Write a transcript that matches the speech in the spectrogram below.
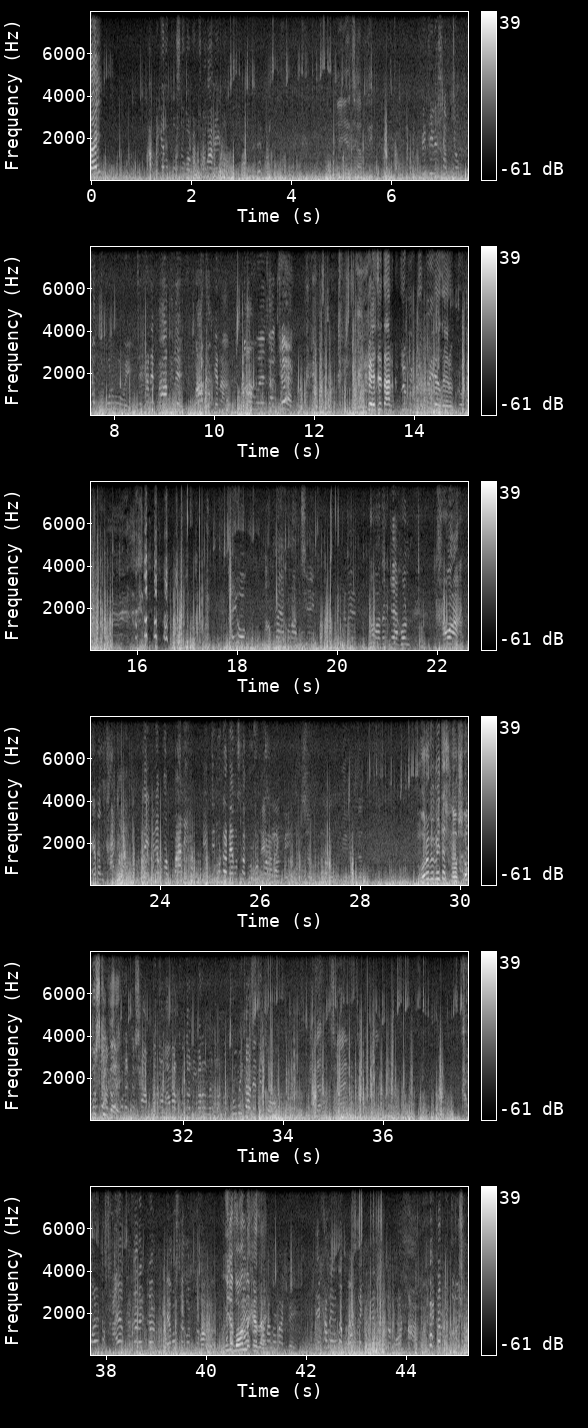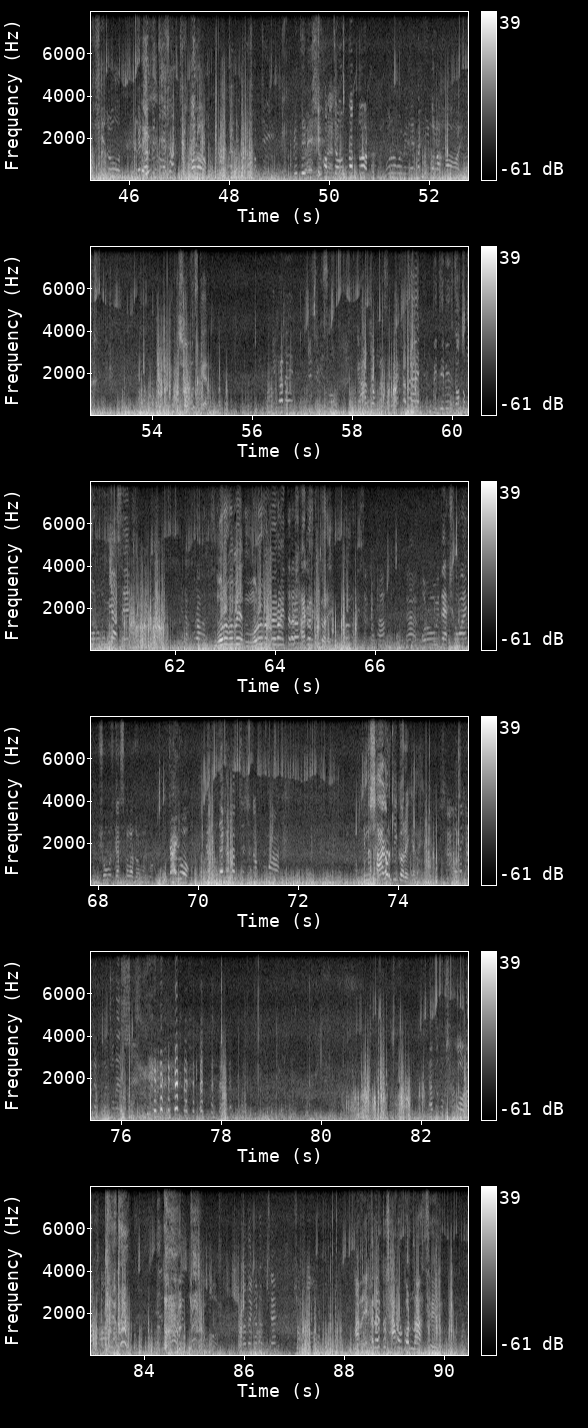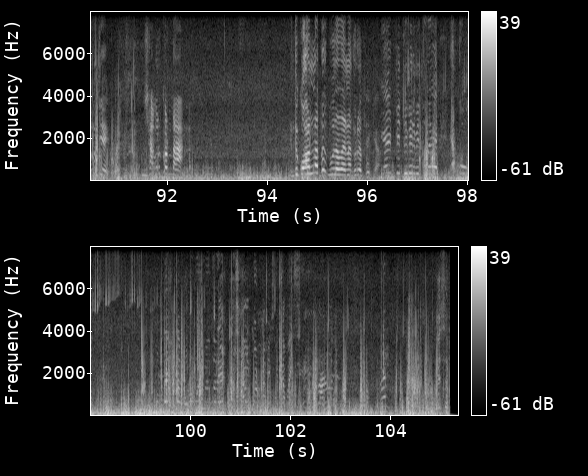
ভাই? আপনি কেন প্রশ্ন করবেন? সব আমি পৃথিবীর সবচেয়ে উত্তপ্ত মরুভূমি যেখানে পা দিলে পা থাকে না পা হয়ে যায় ঠ্যাক এই যে তার টুপি টুপি আছে এরকম যাই হোক আমরা এখন আছি এখানে আমাদেরকে এখন খাওয়া এবং থাকা এই নিরাপদ পানি এই তিনটার ব্যবস্থা গ্রহণ করা লাগবে মরুভূমিতে স- সবুজ কি আমি করে এখন একটা সাপ পেতাম আমার ক্ষুধা নিবারণের জন্য খুবই কাজে দিত আমার একটা ছায়া থাকার একটা ব্যবস্থা করতে হবে। ওই যে বন দেখা যায়। এখানে একটা বন দেখে এটা বন না এটার ভিতরে সবচেয়ে রোদ এটার ভিতরে সবচেয়ে গরম পৃথিবীর সবচেয়ে উত্তপ্ত মরুভূমি এটা কি বলা হয় সবুজ কেন এখানে কিছু কিছু গাছ জন্মাইছে দেখা যায় পৃথিবীর আছে। এটা পুরা মরুভূমি মরুভূমির ভিতরে সাগর কি করে? হ্যাঁ, মরুভূমিতে এক সময় সবুজ গাছপালা যাই হোক দেখা যাচ্ছে সেটা প্রমাণ কিন্তু সাগর কি করে এখানে? সাগর এখানে পুরো চলে এসছে। আর এখানে একটা সাগর কন্যা আছে। যে সাগর কন্যা কিন্তু কন্যা তো বোঝা যায় না দূরে থেকে। এই পৃথিবীর ভিতরে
